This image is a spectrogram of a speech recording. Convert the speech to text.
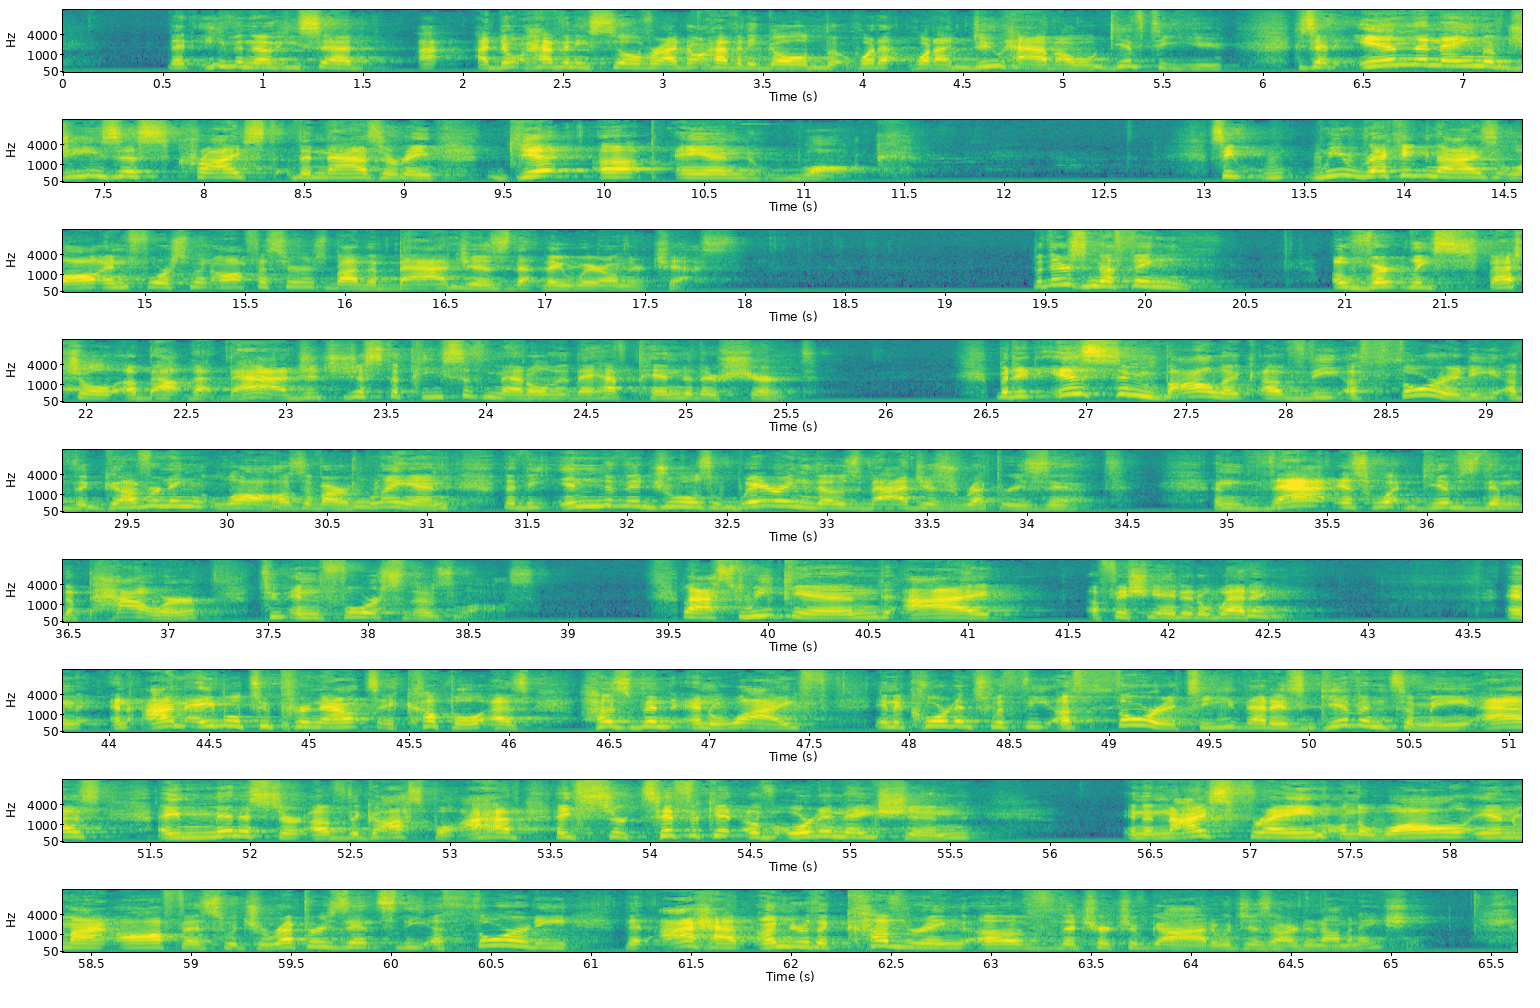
that even though he said, I, I don't have any silver, I don't have any gold, but what, what I do have, I will give to you. He said, In the name of Jesus Christ the Nazarene, get up and walk. See, we recognize law enforcement officers by the badges that they wear on their chest. But there's nothing overtly special about that badge. It's just a piece of metal that they have pinned to their shirt but it is symbolic of the authority of the governing laws of our land that the individuals wearing those badges represent. And that is what gives them the power to enforce those laws. Last weekend, I officiated a wedding. And, and I'm able to pronounce a couple as husband and wife in accordance with the authority that is given to me as a minister of the gospel. I have a certificate of ordination in a nice frame on the wall in my office, which represents the authority that I have under the covering of the Church of God, which is our denomination.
